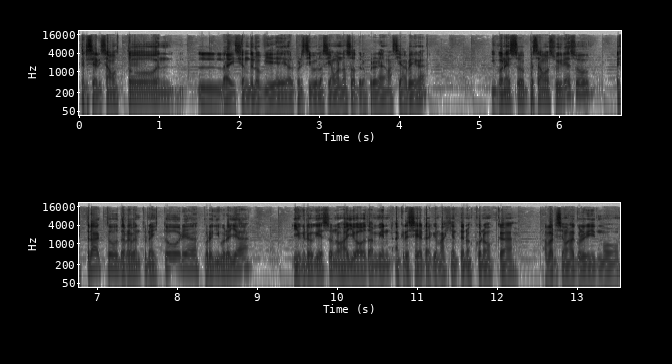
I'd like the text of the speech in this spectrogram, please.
terciarizamos todo en la edición de los videos. Al principio lo hacíamos nosotros, pero era demasiada pega. Y con eso empezamos a subir eso, extractos, de repente una historia, por aquí por allá. Y yo creo que eso nos ha ayudado también a crecer, a que más gente nos conozca, aparecemos en algoritmo,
